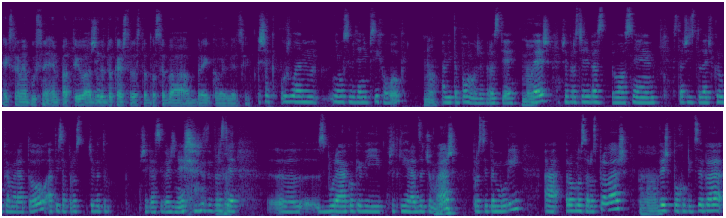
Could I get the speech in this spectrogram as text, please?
extrémne busne empatiu a Však- dokážeš sa dostať do seba a breakovať veci. Však už len nemusí byť ani psychológ, No. a mi to pomôže proste. No. Vieš, že proste iba vlastne stačí si to dať v kruhu kamarátov a ty sa proste, tebe to, však asi vieš, nie? Proste uh, zbúra ako keby všetky hradze, čo máš, proste tie múry a rovno sa rozprávaš, Aha. vieš pochopiť seba,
